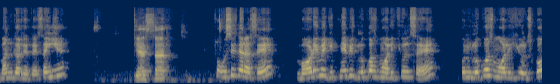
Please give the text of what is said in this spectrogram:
बंद कर देते हैं। सही है? यस सर तो उसी तरह से बॉडी में जितने भी ग्लूकोज मॉलिक्यूल्स हैं उन ग्लूकोज मॉलिक्यूल्स को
